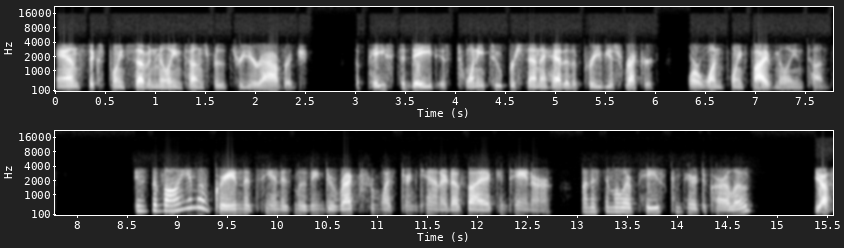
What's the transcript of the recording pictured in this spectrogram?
and 6.7 million tons for the three year average. The pace to date is 22% ahead of the previous record, or 1.5 million tons. Is the volume of grain that CN is moving direct from Western Canada via container on a similar pace compared to carload? Yes.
